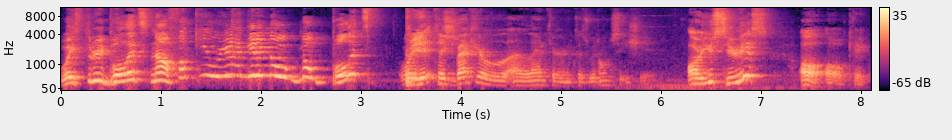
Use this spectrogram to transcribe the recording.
Waste three bullets. No, fuck you. You're not getting no no bullets. Wait, bitch. take back your uh, lantern because we don't see shit. Are you serious? Oh, oh, okay.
